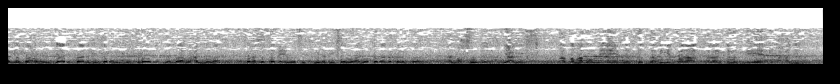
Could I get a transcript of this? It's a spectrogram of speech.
أن طاعون الجارف كان في زمن ابن الزبير رضي الله عنهما سنة 67 في شوال. وكذا ذكر المقصود يعني معظم هذول من الكذابين فلا فلا يلتفت لأحدهم.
